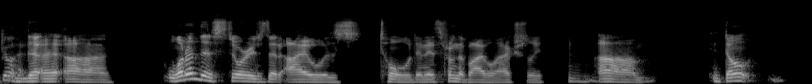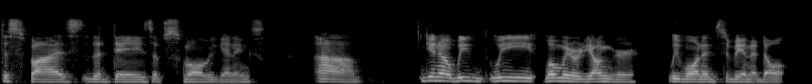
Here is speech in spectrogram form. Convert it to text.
Go ahead. The, uh, one of the stories that I was told, and it's from the Bible actually. Mhm. Um, don't despise the days of small beginnings. Um, you know, we we when we were younger, we wanted to be an adult,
